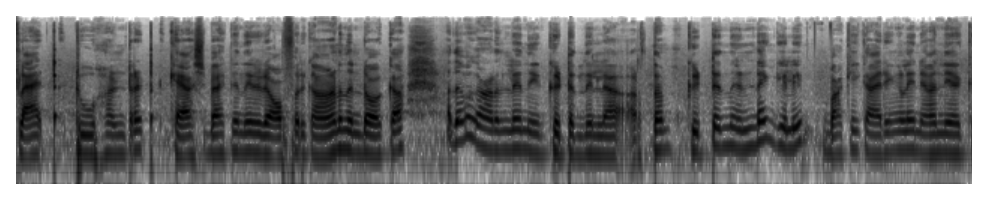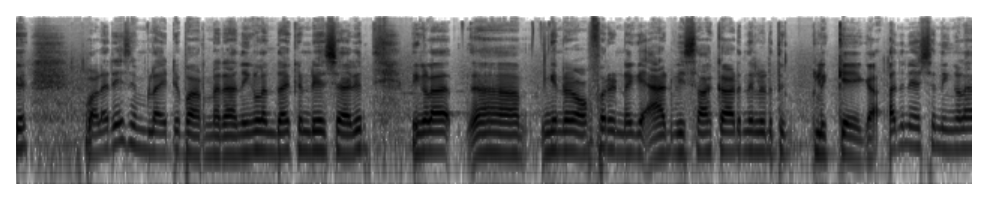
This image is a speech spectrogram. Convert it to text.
flat two hundred cash back എന്നൊരു ഓഫർ കാണുന്നുണ്ടോ നോക്കുക അഥവാ കാണുന്നില്ല നിങ്ങൾക്ക് കിട്ടുന്നില്ല. അർത്ഥം കിട്ടുന്നുണ്ടെങ്കിൽ ബാക്കി കാര്യങ്ങൾ ഞാൻ നിങ്ങൾക്ക് വളരെ സിമ്പിളായിട്ട് പറഞ്ഞുതരാം. നിങ്ങൾ എന്താക്കേണ്ടത് വെച്ചാൽ നിങ്ങൾ ഇങ്ങനെ ഒരു ഓഫർ ഉണ്ടെങ്കിൽ ആഡ് വിസ കാർഡ് എന്നുള്ളടുത്ത് ക്ലിക്ക് ചെയ്യുക. അതിനുശേഷം നിങ്ങളെ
